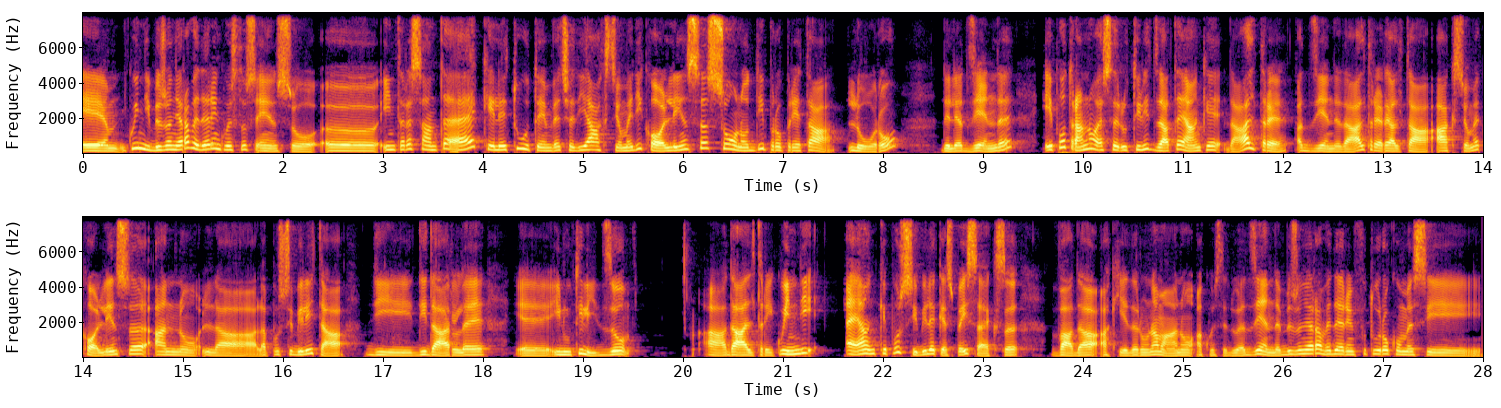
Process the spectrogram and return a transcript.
E ehm, quindi bisognerà vedere in questo senso. Uh, interessante è che le tute invece di Axiom e di Collins sono di proprietà loro, delle aziende, e potranno essere utilizzate anche da altre aziende, da altre realtà. Axiom e Collins hanno la, la possibilità di, di darle eh, in utilizzo ad altri. Quindi è anche possibile che SpaceX vada a chiedere una mano a queste due aziende. Bisognerà vedere in futuro come si,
